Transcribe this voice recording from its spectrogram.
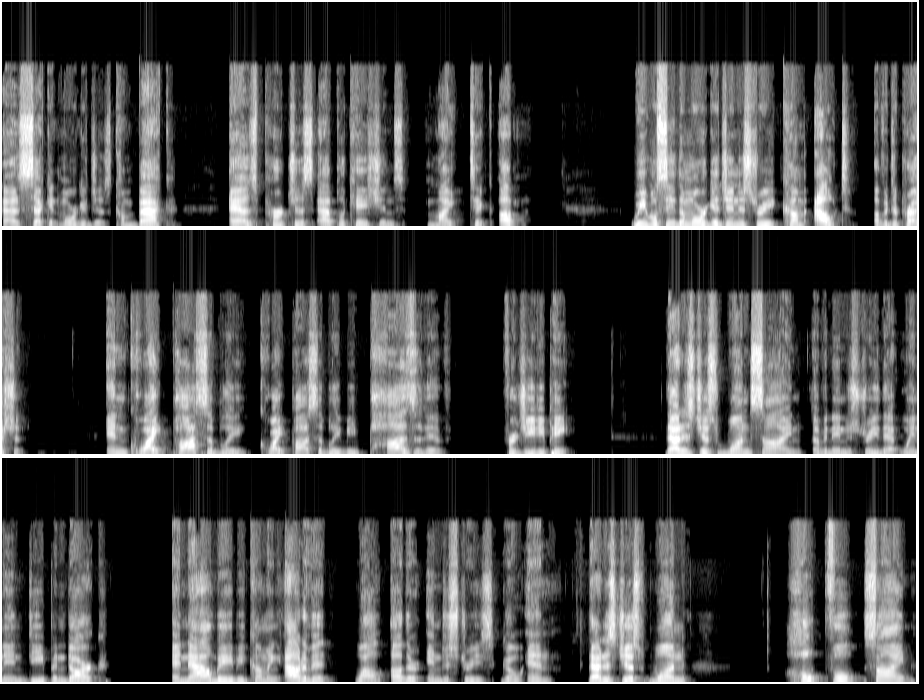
as second mortgages come back, as purchase applications might tick up, we will see the mortgage industry come out of a depression and quite possibly, quite possibly be positive for GDP. That is just one sign of an industry that went in deep and dark and now may be coming out of it while other industries go in. That is just one hopeful sign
